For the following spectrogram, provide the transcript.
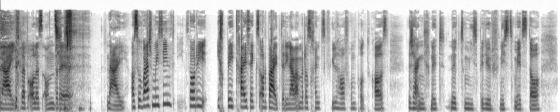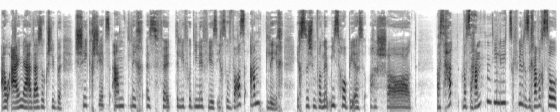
nein, ich glaube alles andere. nein. Also weißt du, wir sind, sorry, ich bin keine Sexarbeiterin, auch wenn man das das Gefühl haben vom Podcast. Das ist eigentlich nicht, nicht so mein Bedürfnis, um jetzt da. Auch einer hat auch so geschrieben, schickst du jetzt endlich ein Foto von deinen Füßen? Ich so, was endlich? Ich so, das ist im Fall nicht mein Hobby. Er so, ah, schade. Was, hat, was haben denn die Leute das Gefühl, dass ich einfach so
